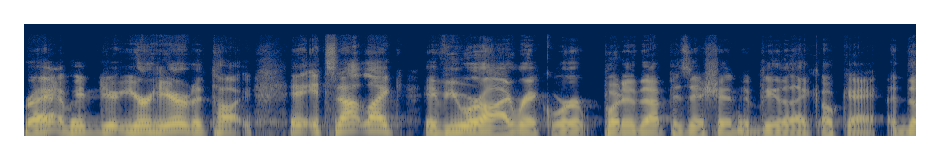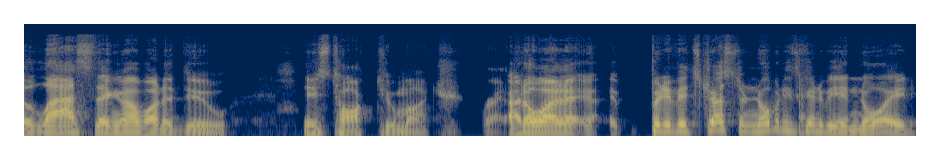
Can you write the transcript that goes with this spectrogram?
right? I mean, you're, you're here to talk. it's not like if you or I, Rick, were put in that position, it'd be like, okay, the last thing I want to do is talk too much. Right. I don't want to. But if it's Justin, nobody's going to be annoyed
